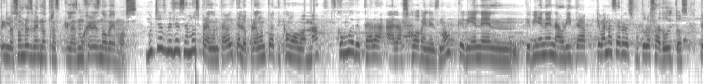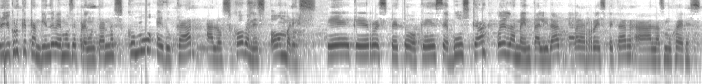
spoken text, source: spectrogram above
y los hombres ven otras que las mujeres no vemos. Muchas veces hemos preguntado, y te lo pregunto a ti como mamá, ¿cómo educar a, a las jóvenes, ¿no? Que vienen, que vienen ahorita, que van a ser los futuros adultos. Pero yo creo que también debemos de preguntarnos cómo educar a los jóvenes hombres. ¿Qué, qué respeto o qué se busca? ¿Cuál es la mentalidad para respetar a las mujeres?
